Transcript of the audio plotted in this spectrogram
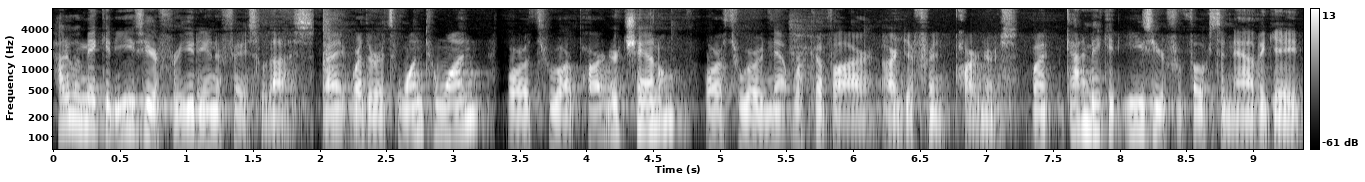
how do we make it easier for you to interface with us, right? Whether it's one-to-one or through our partner channel or through a network of our, our different partners. Right? We've got to make it easier for folks to navigate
